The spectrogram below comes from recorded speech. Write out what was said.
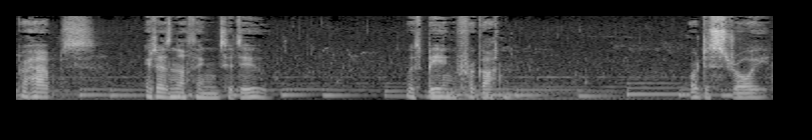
Perhaps it has nothing to do with being forgotten or destroyed.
